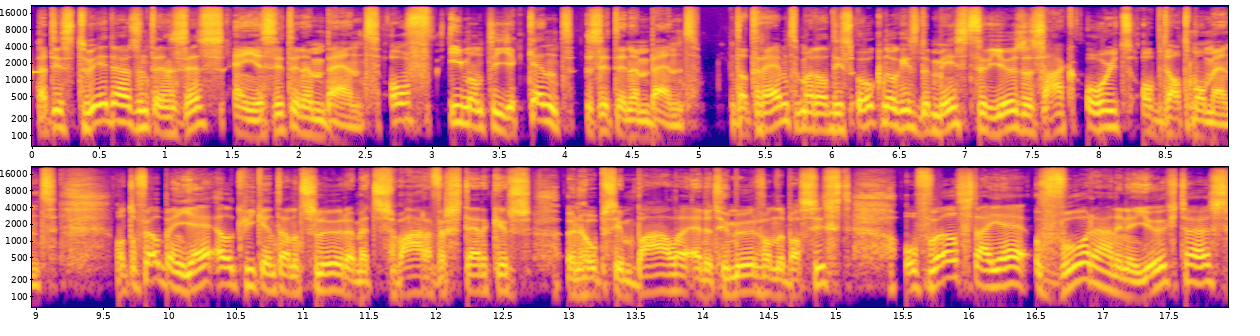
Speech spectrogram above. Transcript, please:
Het is 2006 en je zit in een band. Of iemand die je kent zit in een band. Dat rijmt, maar dat is ook nog eens de meest serieuze zaak ooit op dat moment. Want ofwel ben jij elk weekend aan het sleuren met zware versterkers, een hoop cymbalen en het humeur van de bassist, ofwel sta jij vooraan in een jeugdhuis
